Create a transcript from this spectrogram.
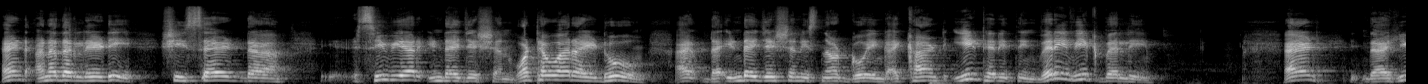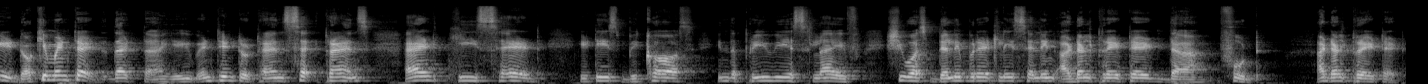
And another lady, she said, uh, severe indigestion. Whatever I do, I, the indigestion is not going. I can't eat anything. Very weak belly. And the, he documented that uh, he went into trance, trance and he said it is because in the previous life she was deliberately selling adulterated uh, food adulterated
